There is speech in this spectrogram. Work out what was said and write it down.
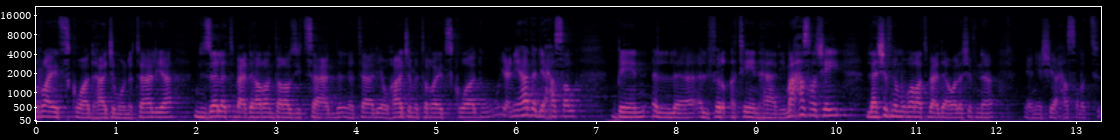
ال Riott Squad هاجموا ناتاليا نزلت بعدها روندا راوزي تساعد ناتاليا وهاجمت ال Riott Squad ويعني هذا اللي حصل بين الفرقتين هذه. ما حصل شيء لا شفنا مباراة بعدها ولا شفنا يعني أشياء حصلت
